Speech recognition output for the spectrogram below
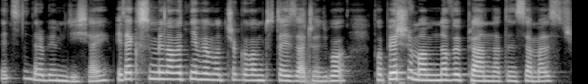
więc nadrabiam dzisiaj. I tak w sumie nawet nie wiem, od czego Wam tutaj zacząć, bo po pierwsze mam nowy plan na ten semestr.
